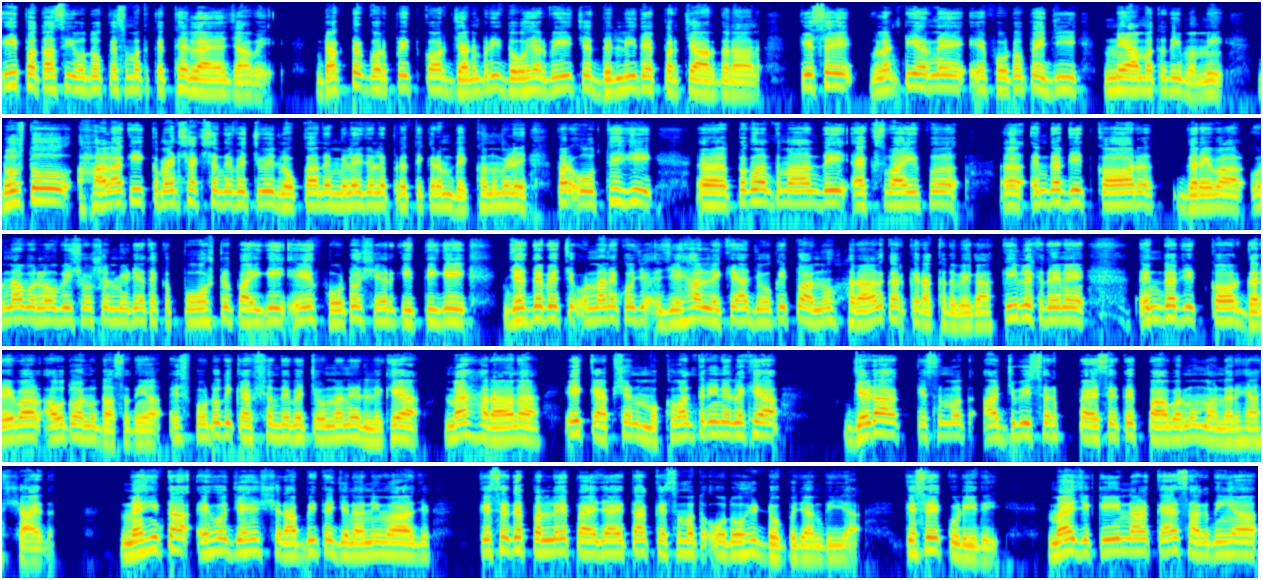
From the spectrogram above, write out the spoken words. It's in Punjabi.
ਕੀ ਪਤਾ ਸੀ ਉਦੋਂ ਕਿਸਮਤ ਕਿੱਥੇ ਲੈ ਜਾਵੇ? ਡਾਕਟਰ ਗੁਰਪ੍ਰੀਤ ਕੌਰ ਜਨਵਰੀ 2020 ਚ ਦਿੱਲੀ ਦੇ ਪ੍ਰਚਾਰ ਦੌਰਾਨ ਕਿਸੇ ਵਲੰਟੀਅਰ ਨੇ ਇਹ ਫੋਟੋ ਭੇਜੀ ਨਿਆਮਤ ਦੀ ਮੰਮੀ। ਦੋਸਤੋ, ਹਾਲਾਂਕਿ ਕਮੈਂਟ ਸੈਕਸ਼ਨ ਦੇ ਵਿੱਚ ਵੀ ਲੋਕਾਂ ਦੇ ਮਿਲੇ ਜੁਲੇ ਪ੍ਰਤੀਕਰਮ ਦੇਖਣ ਨੂੰ ਮਿਲੇ, ਪਰ ਉੱਥੇ ਹੀ ਭਗਵੰਤ ਮਾਨ ਦੀ ਐਕਸ ਵਾਈਫ ਇੰਦਰਜੀਤ ਕੌਰ ਗਰੇਵਾਲ, ਉਹਨਾਂ ਵੱਲੋਂ ਵੀ ਸੋਸ਼ਲ ਮੀਡੀਆ ਤੇ ਇੱਕ ਪੋਸਟ ਪਾਈ ਗਈ, ਇਹ ਫੋਟੋ ਸ਼ੇਅਰ ਕੀਤੀ ਗਈ, ਜਿਸ ਦੇ ਵਿੱਚ ਉਹਨਾਂ ਨੇ ਕੁਝ ਅਜਿਹਾ ਲਿਖਿਆ ਜੋ ਕਿ ਤੁਹਾਨੂੰ ਹੈਰਾਨ ਕਰਕੇ ਰੱਖ ਦੇਵੇਗਾ। ਕੀ ਲਿਖਦੇ ਨੇ? ਇੰਦਰਜੀਤ ਕੌਰ ਗਰੇਵਾਲ, ਆਓ ਤੁਹਾਨੂੰ ਦੱਸਦੇ ਹਾਂ। ਇਸ ਫੋਟੋ ਦੀ ਕੈਪਸ਼ਨ ਦੇ ਵਿੱਚ ਉਹਨਾਂ ਨੇ ਲਿਖਿਆ ਮੈਂ ਹੈਰਾਨ ਆ ਇਹ ਕੈਪਸ਼ਨ ਮੁੱਖ ਮੰਤਰੀ ਨੇ ਲਿਖਿਆ, ਜਿਹੜਾ ਕਿਸਮਤ ਅੱਜ ਵੀ ਸਿਰਫ ਪੈਸੇ ਤੇ ਪਾਵਰ ਨੂੰ ਮੰਨ ਰਿਹਾ ਸ਼ਾਇਦ। ਨਹੀਂ ਤਾਂ ਇਹੋ ਜਿਹੇ ਸ਼ਰਾਬੀ ਤੇ ਜਨਾਨੀਵਾਜ ਕਿਸੇ ਦੇ ਪੱਲੇ ਪੈ ਜਾਏ ਤਾਂ ਕਿਸਮਤ ਉਦੋਂ ਹੀ ਡੁੱਬ ਜਾਂਦੀ ਆ, ਕਿਸੇ ਕੁੜੀ ਦੀ। ਮੈਂ ਯਕੀਨ ਨਾਲ ਕਹਿ ਸਕਦੀ ਹਾਂ,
